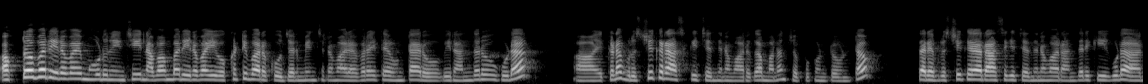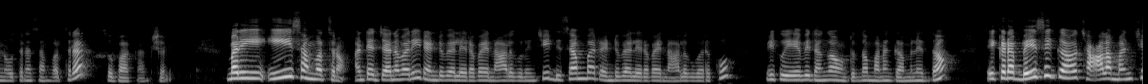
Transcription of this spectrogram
అక్టోబర్ ఇరవై మూడు నుంచి నవంబర్ ఇరవై ఒకటి వరకు జన్మించిన వారు ఎవరైతే ఉంటారో వీరందరూ కూడా ఇక్కడ వృశ్చిక రాశికి చెందిన వారుగా మనం చెప్పుకుంటూ ఉంటాం. సరే వృశ్చిక రాశికి చెందిన వారందరికీ కూడా నూతన సంవత్సర శుభాకాంక్షలు. మరి ఈ సంవత్సరం అంటే జనవరి రెండు వేల ఇరవై నాలుగు నుంచి డిసెంబర్ రెండు వేల ఇరవై నాలుగు వరకు మీకు ఏ విధంగా ఉంటుందో మనం గమనిద్దాం. ఇక్కడ బేసిక్గా చాలా మంచి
